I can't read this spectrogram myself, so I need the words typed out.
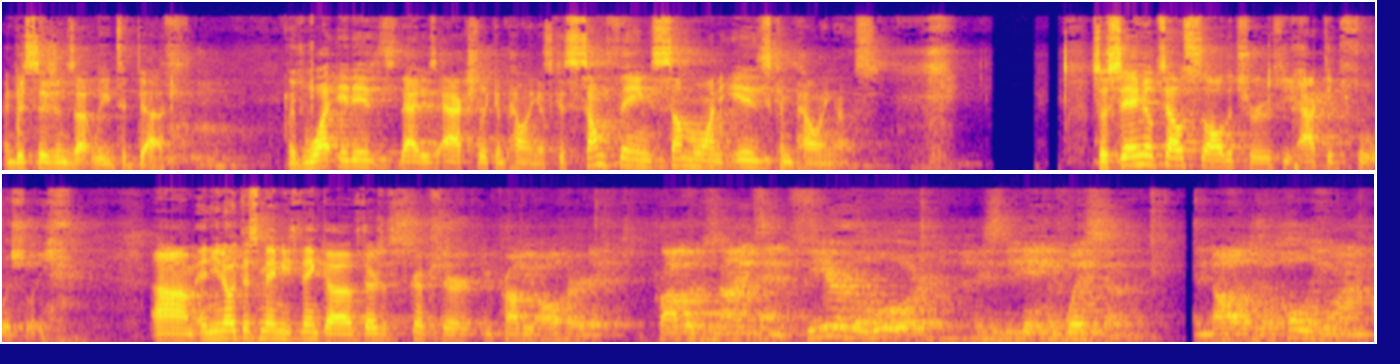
and decisions that lead to death. Like what it is that is actually compelling us, because something, someone is compelling us. So Samuel tells Saul the truth. He acted foolishly. Um, and you know what this made me think of? There's a scripture, you probably all heard it. Proverbs 9:10. Fear of the Lord is the beginning of wisdom, and knowledge of the Holy One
